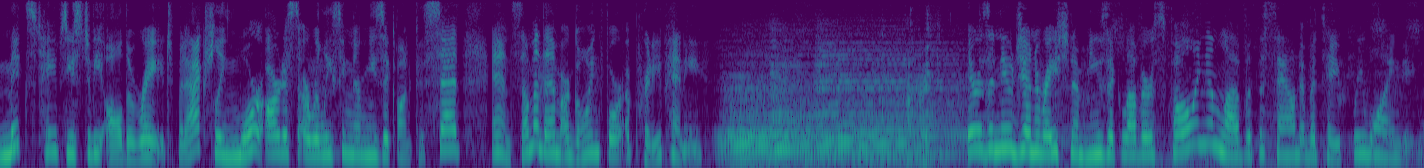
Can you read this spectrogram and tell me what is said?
Mixtapes used to be all the rage, but actually more artists are releasing their music on cassette, and some of them are going for a pretty penny. There is a new generation of music lovers falling in love with the sound of a tape rewinding.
